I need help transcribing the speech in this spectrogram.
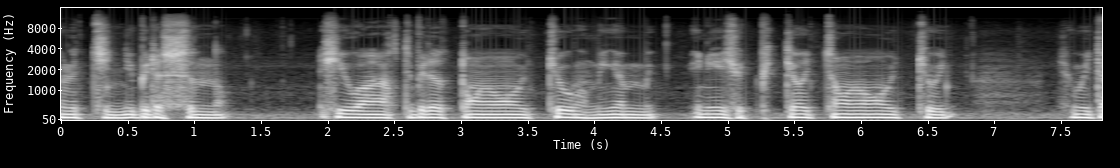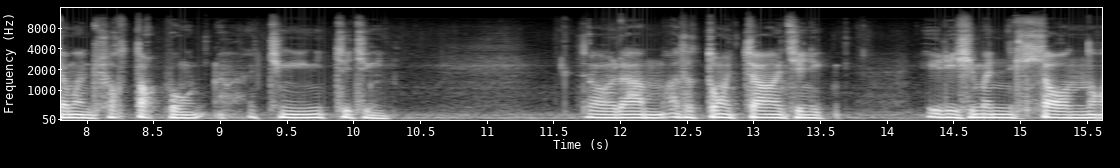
нунатсинни пилассерне сиуаарти пилерторюутсууга мигаммик инисут пиккеритсориутсуит сумитаман сортарпугут атсигингитситигин таалаам алатторитсаагатиник илисиманниллоорне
